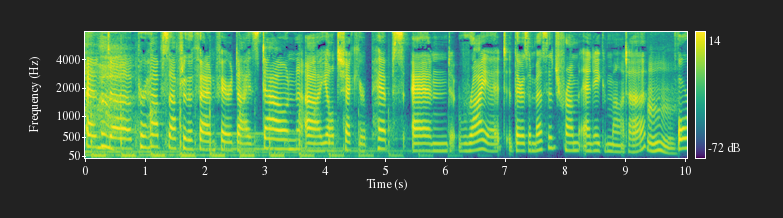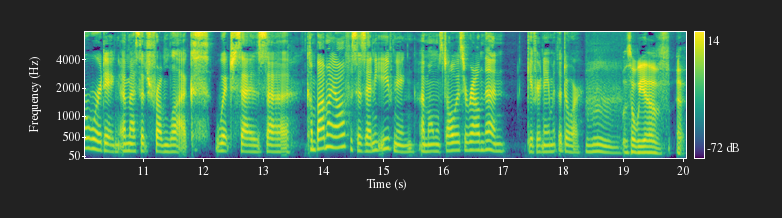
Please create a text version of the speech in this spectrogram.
And uh, perhaps after the fanfare dies down, uh, you'll check your pips and riot. There's a message from Enigmata forwarding a message from Lux, which says, uh, Come by my offices any evening. I'm almost always around then. Give your name at the door. So we have. Uh,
